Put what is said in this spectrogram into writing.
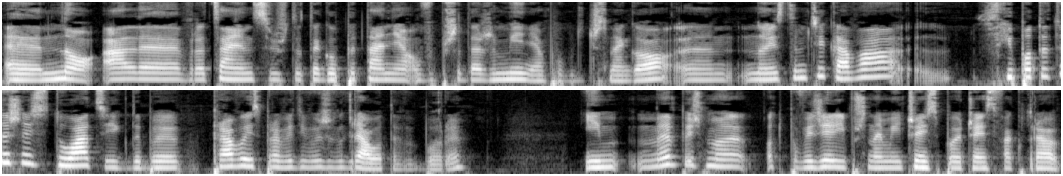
E, No, ale wracając już do tego pytania o wyprzedaży mienia publicznego, e, no jestem ciekawa e, w hipotetycznej sytuacji, gdyby Prawo i Sprawiedliwość wygrało te wybory i my byśmy odpowiedzieli, przynajmniej część społeczeństwa, która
